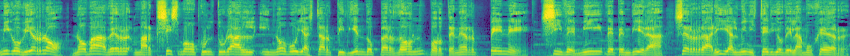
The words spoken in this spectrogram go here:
Mi gobierno no va a haber marxismo cultural y no voy a estar pidiendo perdón por tener pene. Si de mí dependiera, cerraría el Ministerio de la Mujer,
